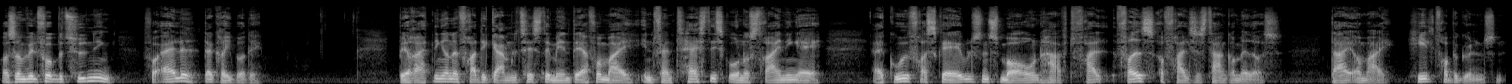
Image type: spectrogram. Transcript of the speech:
og som vil få betydning for alle, der griber det. Beretningerne fra det gamle testamente er for mig en fantastisk understregning af, at Gud fra skabelsens morgen har haft freds- og frelsestanker med os, dig og mig, helt fra begyndelsen.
